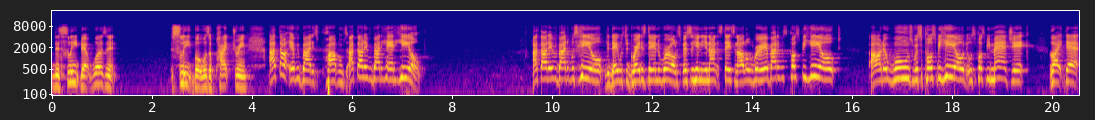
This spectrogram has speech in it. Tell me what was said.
the sleep that wasn't sleep but was a pipe dream. I thought everybody's problems, I thought everybody had healed. I thought everybody was healed. The day was the greatest day in the world, especially here in the United States and all over where. Everybody was supposed to be healed. All their wounds were supposed to be healed. It was supposed to be magic like that.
